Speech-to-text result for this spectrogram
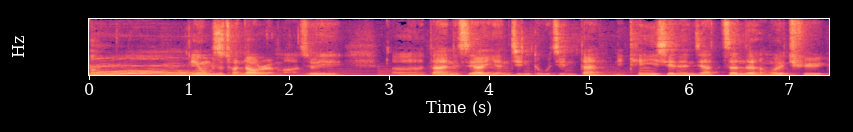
哦因为我们是传道人嘛，所以呃，当然你是要研经读经，但你听一些人家真的很会去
